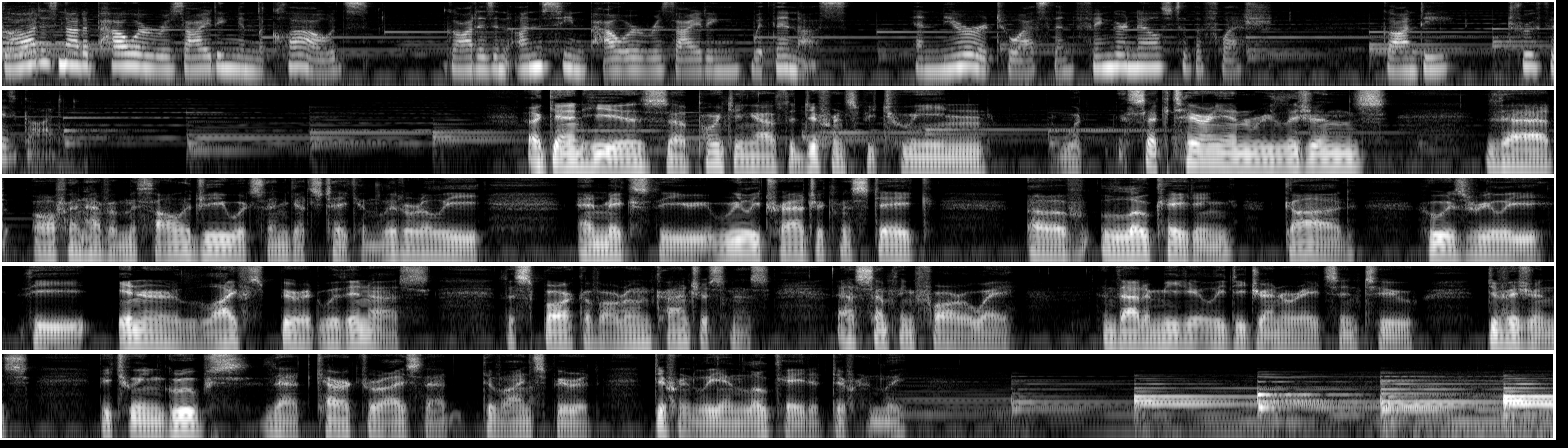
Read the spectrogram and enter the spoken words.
God is not a power residing in the clouds. God is an unseen power residing within us and nearer to us than fingernails to the flesh. Gandhi, truth is God. Again, he is uh, pointing out the difference between what sectarian religions that often have a mythology which then gets taken literally and makes the really tragic mistake of locating God, who is really the inner life spirit within us, the spark of our own consciousness, as something far away. And that immediately degenerates into divisions between groups that characterize that divine spirit differently and locate it differently. Bye.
